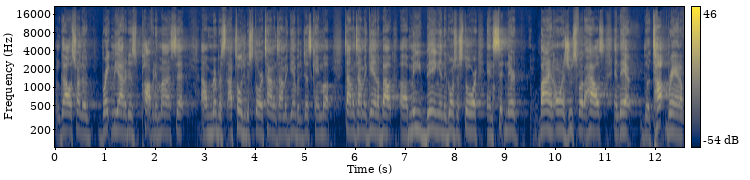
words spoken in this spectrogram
when God was trying to break me out of this poverty mindset, I remember I told you the story time and time again, but it just came up time and time again about uh, me being in the grocery store and sitting there buying orange juice for the house, and they had the top brand of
